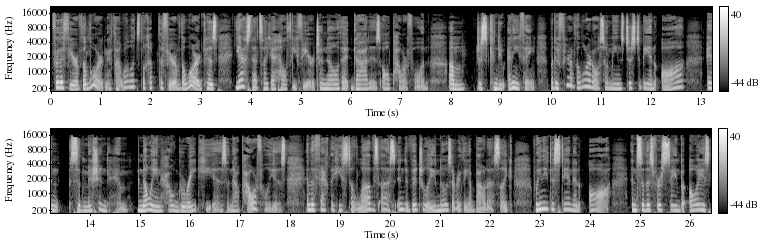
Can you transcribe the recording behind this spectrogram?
for the fear of the Lord. And I thought, well, let's look up the fear of the Lord because, yes, that's like a healthy fear to know that God is all powerful and um, just can do anything. But the fear of the Lord also means just to be in awe and submission to Him, knowing how great He is and how powerful He is, and the fact that He still loves us individually and knows everything about us. Like, we need to stand in awe. And so, this verse saying, but always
